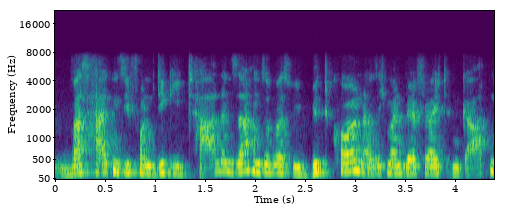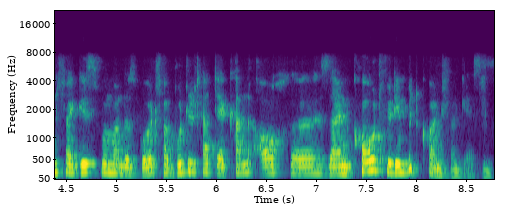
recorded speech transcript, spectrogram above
Was halten Sie von digitalen Sachen, sowas wie Bitcoin? Also ich meine, wer vielleicht im Garten vergisst, wo man das Gold verbuddelt hat, der kann auch äh, seinen Code für den Bitcoin vergessen.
